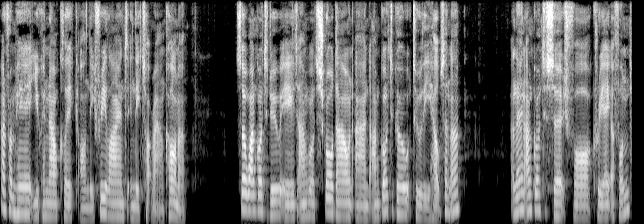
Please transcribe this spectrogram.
and from here, you can now click on the three lines in the top right hand corner. So what I'm going to do is I'm going to scroll down and I'm going to go to the help center and then I'm going to search for creator fund.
